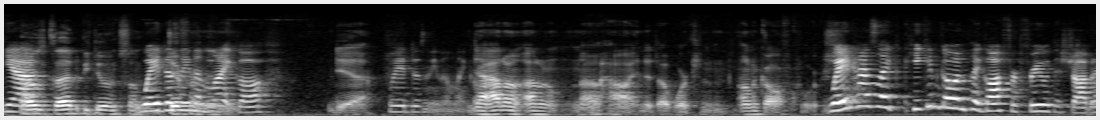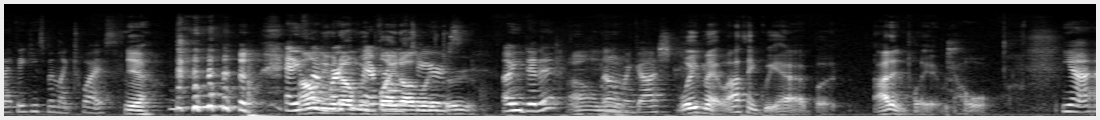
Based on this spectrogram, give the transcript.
Yeah. I was glad to be doing something. Wade doesn't different even like golf. Yeah. Wade doesn't even like golf. Yeah, I don't. I don't know how I ended up working on a golf course. Wade has like he can go and play golf for free with his job, and I think he's been like twice. Yeah. and he's I don't been even know if we there for played all the way years. through. Oh, you did it? I don't oh know. Oh my gosh. We met. Well, I think we have, but I didn't play every hole. Yeah.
